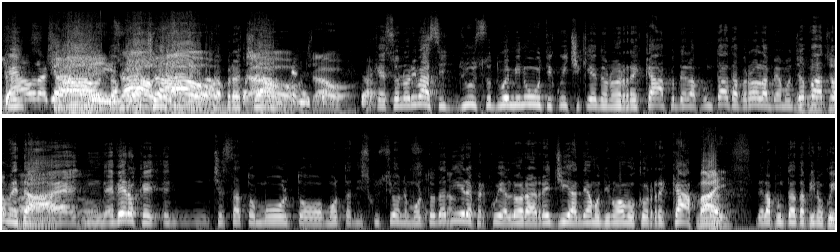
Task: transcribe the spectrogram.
Ciao, Eh, ragazzi. ciao, Ciao, abbracciamo, ciao. Ciao, ciao. Perché sono rimasti giusto due minuti, qui ci chiedono il recap della puntata, però l'abbiamo già L'abbiamo fatto a metà. eh. fatto. È vero che eh, c'è stato molto, molta discussione, molto da dire, per cui allora regia andiamo di nuovo col recap Vai. della puntata fino qui.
